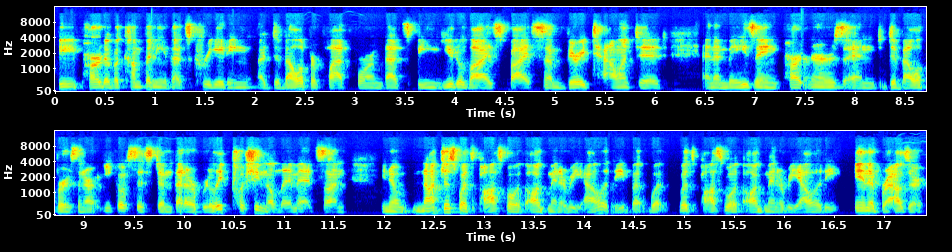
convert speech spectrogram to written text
be part of a company that's creating a developer platform that's being utilized by some very talented and amazing partners and developers in our ecosystem that are really pushing the limits on you know not just what's possible with augmented reality but what what's possible with augmented reality in a browser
